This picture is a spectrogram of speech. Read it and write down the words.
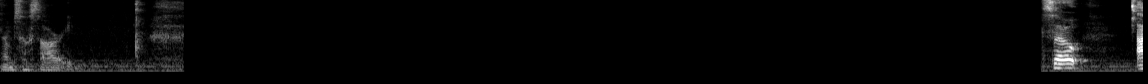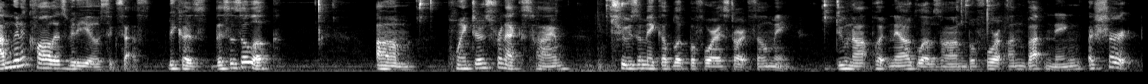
I'm so sorry. So, I'm gonna call this video a success because this is a look. Um, pointers for next time. Choose a makeup look before I start filming. Do not put nail gloves on before unbuttoning a shirt.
